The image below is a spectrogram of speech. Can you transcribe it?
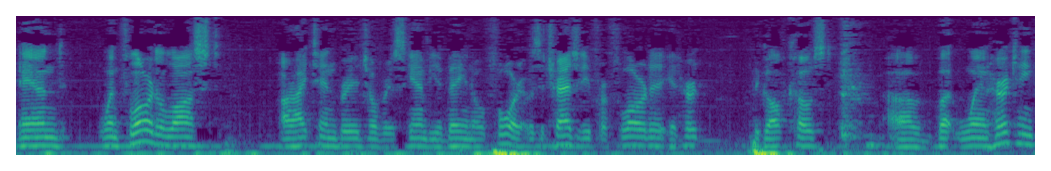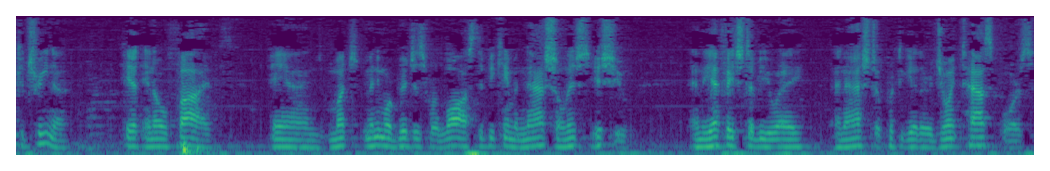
And when Florida lost our I-10 bridge over Escambia Bay in 04, it was a tragedy for Florida. It hurt the Gulf Coast. But when Hurricane Katrina hit in 05, and much many more bridges were lost, it became a national is- issue. And the FHWA and AASHTO put together a joint task force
